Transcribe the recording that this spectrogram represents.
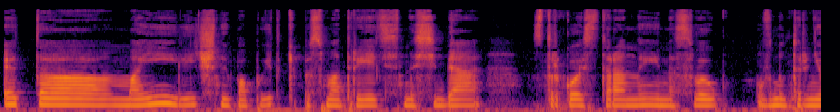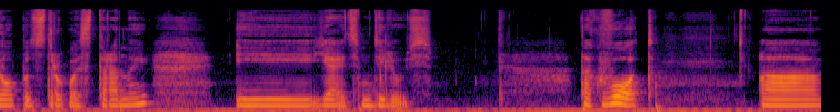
это мои личные попытки посмотреть на себя с другой стороны, на свой внутренний опыт с другой стороны, и я этим делюсь. Так вот, а,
